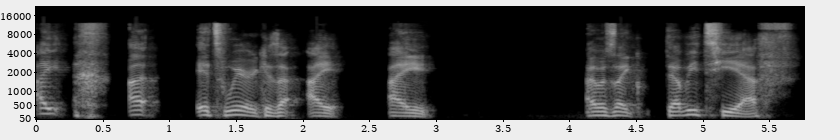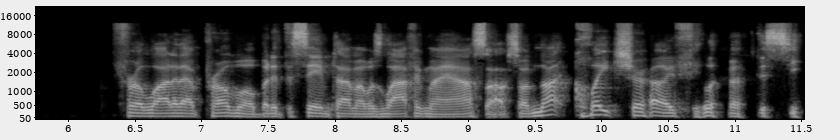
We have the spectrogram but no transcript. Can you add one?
I, I it's weird because I, I, I, I was like WTF for a lot of that promo, but at the same time, I was laughing my ass off. So I'm not quite sure how I feel about this yet.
